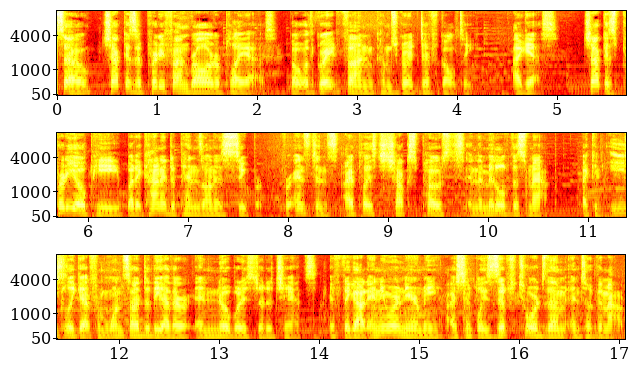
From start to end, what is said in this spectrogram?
So, Chuck is a pretty fun brawler to play as, but with great fun comes great difficulty, I guess. Chuck is pretty OP, but it kinda depends on his super. For instance, I placed Chuck's posts in the middle of this map. I could easily get from one side to the other, and nobody stood a chance. If they got anywhere near me, I simply zipped towards them and took them out.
